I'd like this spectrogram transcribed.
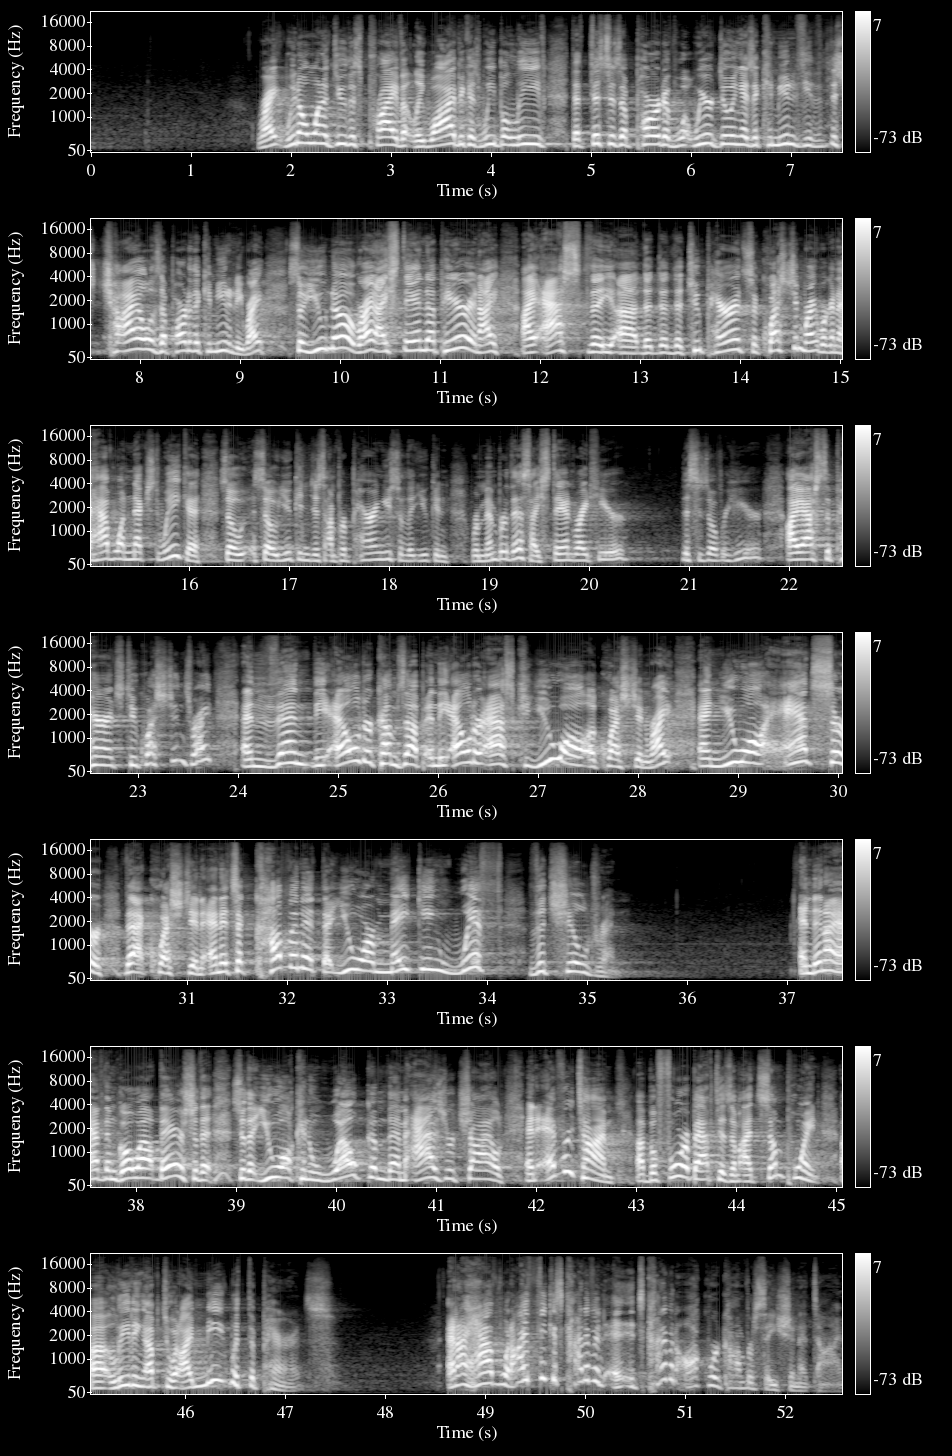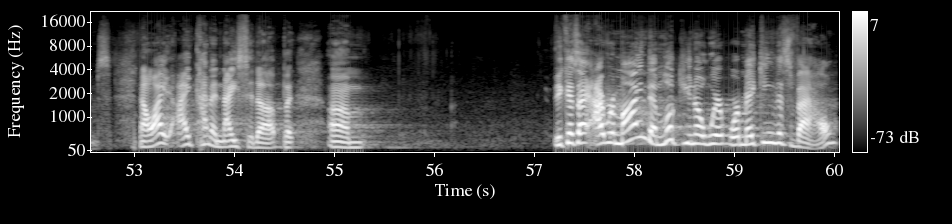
Right? We don't want to do this privately. Why? Because we believe that this is a part of what we're doing as a community, that this child is a part of the community, right? So you know, right? I stand up here and I, I ask the, uh, the, the, the, two parents a question, right? We're going to have one next week. Uh, so, so you can just, I'm preparing you so that you can remember this. I stand right here. This is over here. I ask the parents two questions, right? And then the elder comes up and the elder asks you all a question, right? And you all answer that question. And it's a covenant that you are making with the children. And then I have them go out there so that, so that you all can welcome them as your child. And every time uh, before a baptism, at some point uh, leading up to it, I meet with the parents. And I have what I think is kind of an, it's kind of an awkward conversation at times. Now, I, I kind of nice it up, but um, because I, I, remind them, look, you know, we're, we're making this vow,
